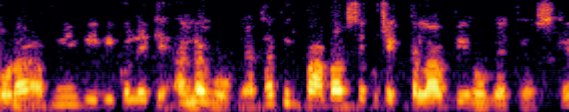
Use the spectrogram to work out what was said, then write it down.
थोड़ा अपनी बीवी को लेके अलग हो गया था फिर माँ बाप से कुछ इख्तलाफ भी हो गए थे उसके।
